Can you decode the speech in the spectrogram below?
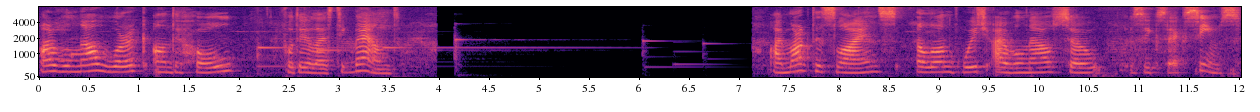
I will now work on the hole for the elastic band. I mark these lines along which I will now sew zigzag seams.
